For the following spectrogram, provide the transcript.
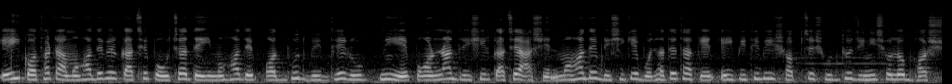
এই কথাটা মহাদেবের কাছে পৌঁছাতেই মহাদেব অদ্ভুত বৃদ্ধের রূপ নিয়ে পর্ণাদ ঋষির কাছে আসেন। মহাদেব ঋষিকে বোঝাতে থাকেন, এই পৃথিবীর সবচেয়ে শুদ্ধ জিনিস হলো ভস্য।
